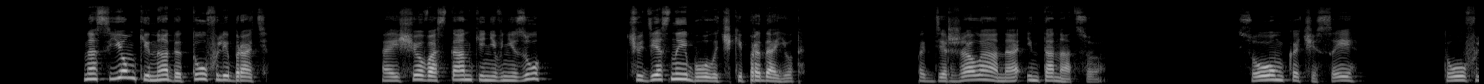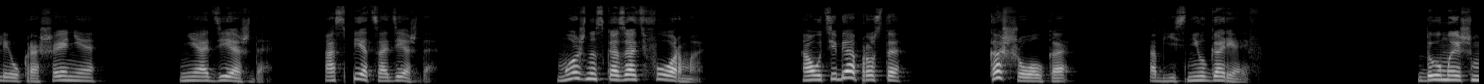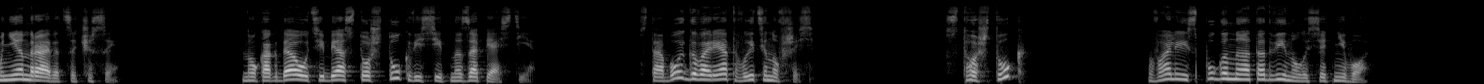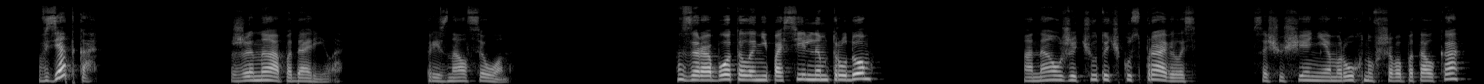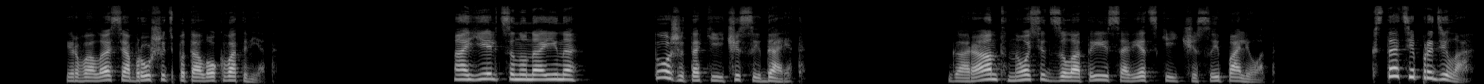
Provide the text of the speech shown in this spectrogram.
На съемки надо туфли брать. А еще в Останкине внизу чудесные булочки продают. Поддержала она интонацию. Сумка, часы, туфли, украшения. Не одежда, а спецодежда. Можно сказать, форма. А у тебя просто кошелка, объяснил Горяев. Думаешь, мне нравятся часы? Но когда у тебя сто штук висит на запястье, с тобой говорят, вытянувшись. Сто штук? Валя испуганно отодвинулась от него. Взятка? Жена подарила, признался он. Заработала непосильным трудом? Она уже чуточку справилась с ощущением рухнувшего потолка и рвалась обрушить потолок в ответ. А Ельцину Наина тоже такие часы дарит. Гарант носит золотые советские часы полет. Кстати, про дела.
